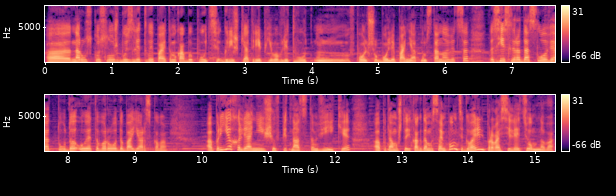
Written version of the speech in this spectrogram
э, на русскую службу из Литвы, поэтому как бы путь Гришки Отрепьева в Литву, в Польшу более понятным становится. То есть если родословие оттуда у этого рода боярского. А приехали они еще в 15 веке, а, потому что, когда мы с вами, помните, говорили про Василия Темного,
